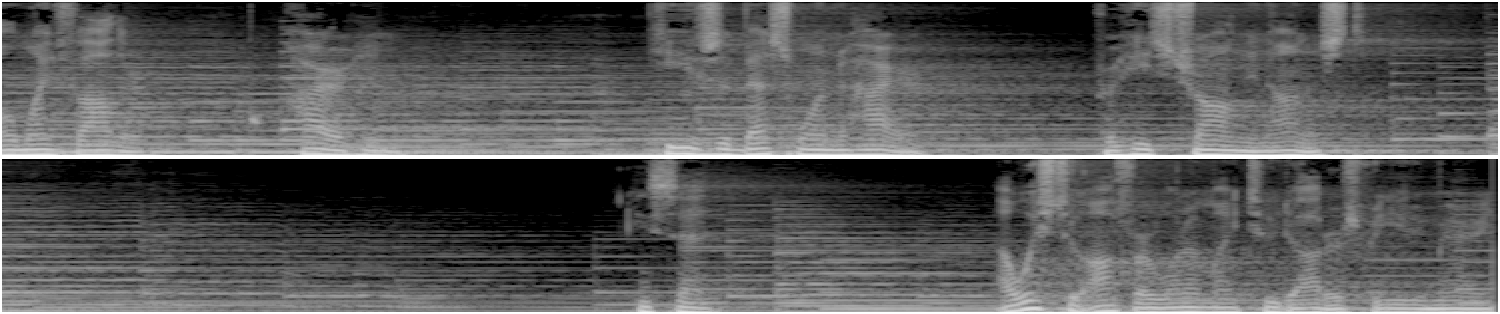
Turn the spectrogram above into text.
Oh, my father, hire him. He is the best one to hire, for he's strong and honest. He said, I wish to offer one of my two daughters for you to marry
